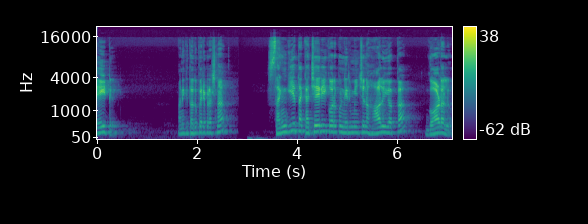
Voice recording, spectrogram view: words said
ఎయిట్ మనకి తదుపరి ప్రశ్న సంగీత కచేరీ కొరకు నిర్మించిన హాలు యొక్క గోడలు.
